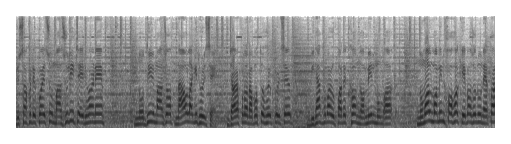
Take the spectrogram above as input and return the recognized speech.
দৃশ্যাংশ দেখুৱাইছোঁ মাজুলীত এইধৰণে নদীৰ মাজত নাও লাগি ধৰিছে। যাৰ ফলত আবদ্ধ হৈ পৰিছে বিধানসভাৰ উপাধ্যক্ষ নমিল নুমল মমিনসহ কেইবাজনো নেতা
